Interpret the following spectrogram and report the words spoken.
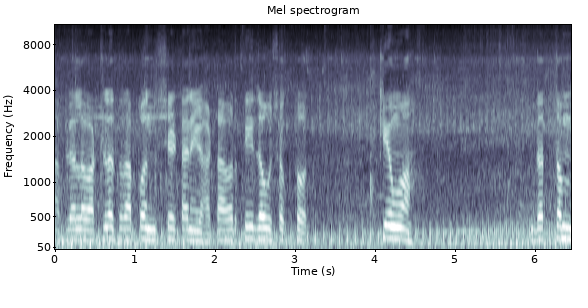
आपल्याला वाटलं तर आपण शेठाणी घाटावरती जाऊ शकतो. किंवा दत्तम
